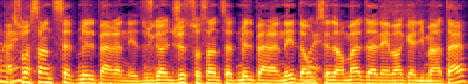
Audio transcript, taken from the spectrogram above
Ouais. a 67 000 par année. Je gagne juste 67 000 par année, donc Ouais. c'est normal dans les banques alimentaires.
